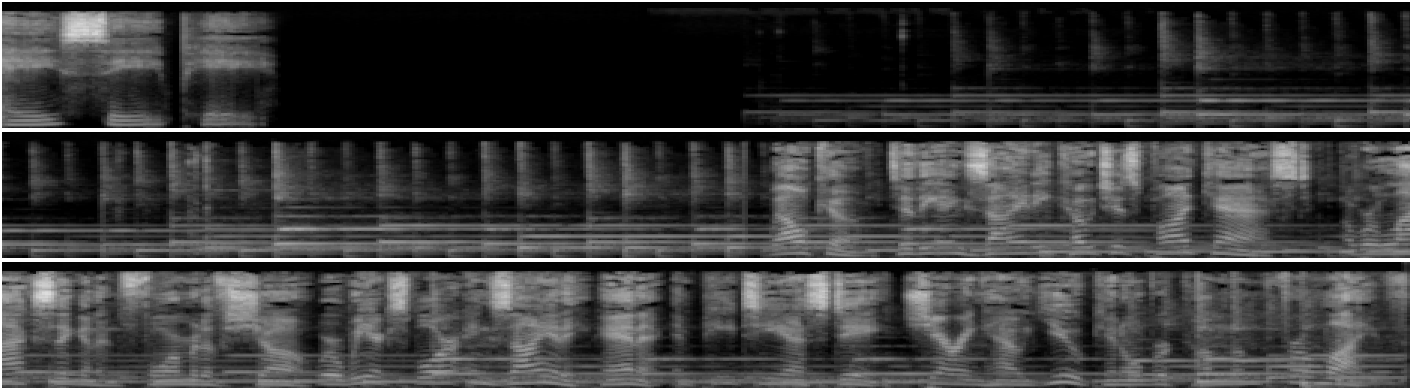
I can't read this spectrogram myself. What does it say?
ACP. Welcome to the Anxiety Coaches Podcast, a relaxing and informative show where we explore anxiety, panic, and PTSD, sharing how you can overcome them for life.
